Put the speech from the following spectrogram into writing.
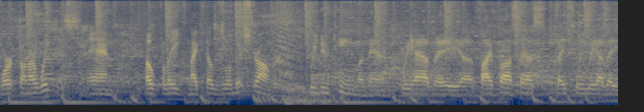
work on our weakness and hopefully make those a little bit stronger. We do team event. We have a uh, five process. Basically, we have a,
